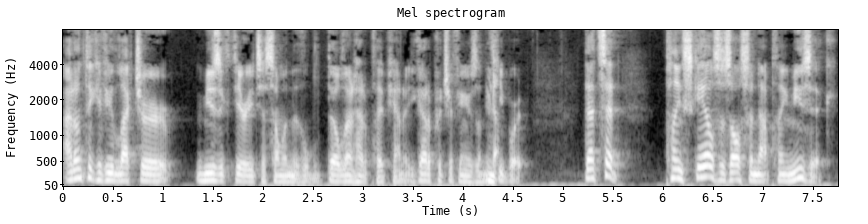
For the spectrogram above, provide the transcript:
I don't think if you lecture music theory to someone, they'll, they'll learn how to play piano. You got to put your fingers on the no. keyboard. That said, playing scales is also not playing music.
